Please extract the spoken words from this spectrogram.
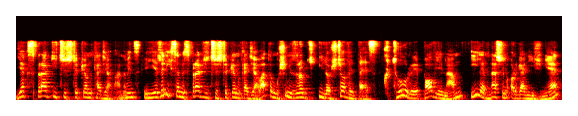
jak sprawdzić, czy szczepionka działa. No więc, jeżeli chcemy sprawdzić, czy szczepionka działa, to musimy zrobić ilościowy test, który powie nam, ile w naszym organizmie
